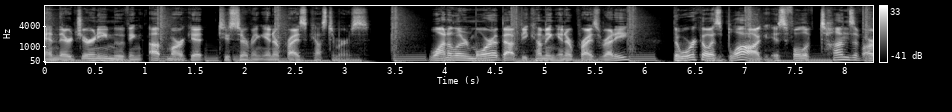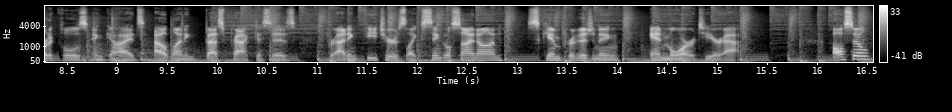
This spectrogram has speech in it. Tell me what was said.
and their journey moving up market to serving enterprise customers. Want to learn more about becoming enterprise ready? The WorkOS blog is full of tons of articles and guides outlining best practices for adding features like single sign on, SCIM provisioning, and more to your app. Also,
